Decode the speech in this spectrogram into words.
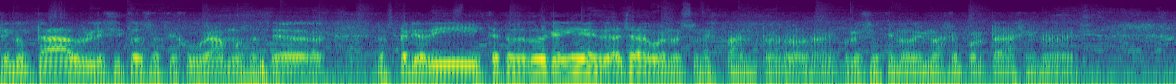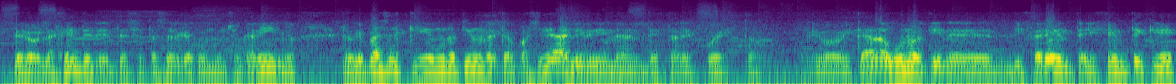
de notables y todos esos que jugamos a ser los periodistas, todo, todo que hay allá, bueno, es un espanto, ¿no? Por eso es que no doy más reportajes, nada de eso. Pero la gente te, se te acerca con mucho cariño. Lo que pasa es que uno tiene una capacidad libidinal de estar expuesto. Y cada uno tiene diferente. Hay gente que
